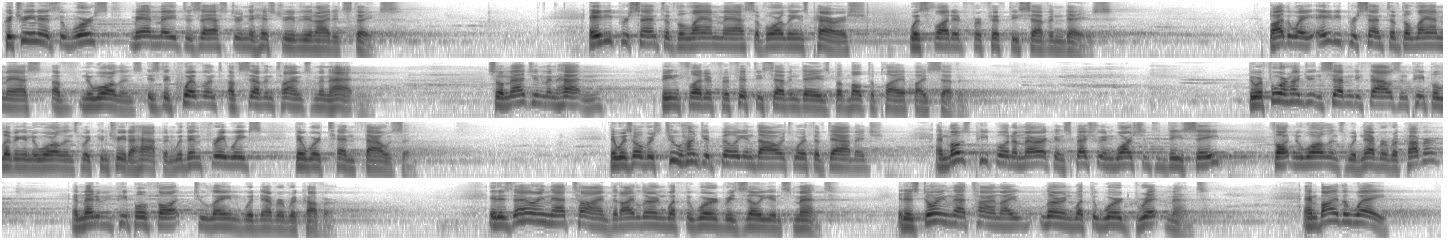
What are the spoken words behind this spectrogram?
Katrina is the worst man-made disaster in the history of the United States. 80% of the landmass of Orleans Parish was flooded for 57 days. By the way, 80% of the landmass of New Orleans is the equivalent of seven times Manhattan. So imagine Manhattan being flooded for 57 days, but multiply it by seven. There were 470,000 people living in New Orleans when Katrina happened. Within three weeks, there were 10,000. There was over $200 billion worth of damage, and most people in America, especially in Washington, D.C., thought New Orleans would never recover, and many people thought Tulane would never recover. It is during that time that I learned what the word resilience meant. It is during that time I learned what the word grit meant. And by the way,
